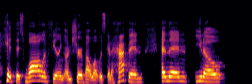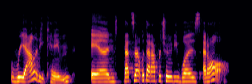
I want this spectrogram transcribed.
hit this wall of feeling unsure about what was going to happen and then you know reality came and that's not what that opportunity was at all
